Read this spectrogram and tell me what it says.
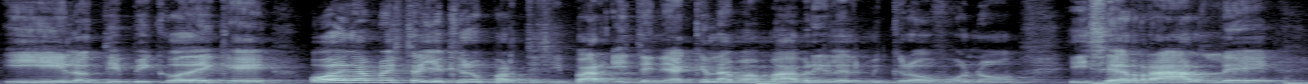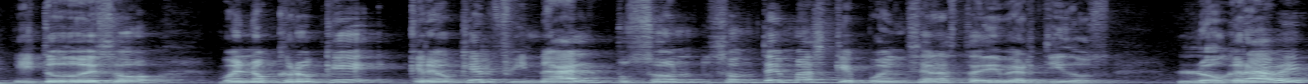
y lo típico de que, oiga maestra, yo quiero participar y tenía que la mamá abrirle el micrófono y cerrarle y todo eso. Bueno, creo que, creo que al final pues son, son temas que pueden ser hasta divertidos. Lo grave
